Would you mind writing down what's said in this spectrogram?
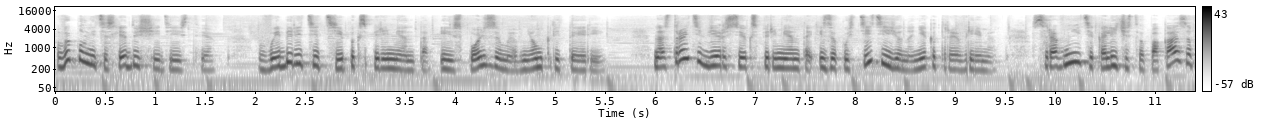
выполните следующие действия. Выберите тип эксперимента и используемые в нем критерии. Настройте версию эксперимента и запустите ее на некоторое время. Сравните количество показов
